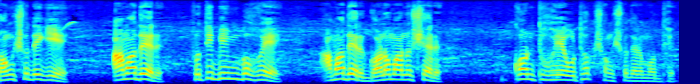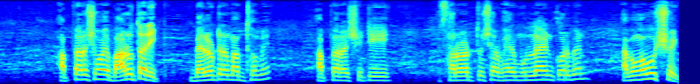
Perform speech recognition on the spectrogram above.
সংসদে গিয়ে আমাদের প্রতিবিম্ব হয়ে, আমাদের গণমানুষের কণ্ঠ হয়ে উঠুক সংসদের মধ্যে। আপনারা সবাই বারো তারিখ ব্যালটের মাধ্যমে আপনারা সেটি সারোয়ার তুষার ভাইয়ের মূল্যায়ন করবেন। এবং অবশ্যই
